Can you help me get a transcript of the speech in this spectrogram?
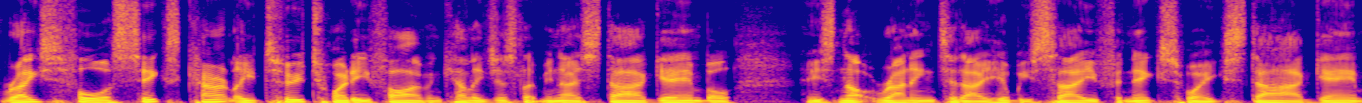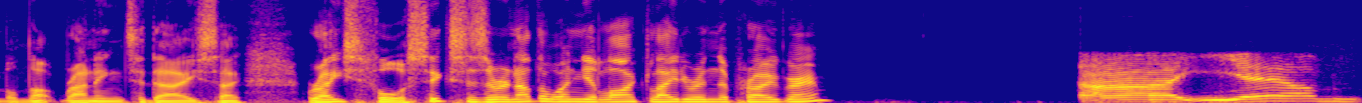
race four six, currently two twenty five. And Kelly just let me know Star Gamble, he's not running today. He'll be saved for next week. Star Gamble not running today. So race four six. Is there another one you like later in the program? Uh, yeah, um,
